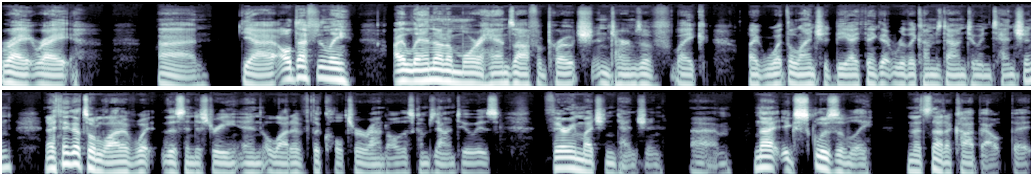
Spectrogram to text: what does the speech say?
right, right. Uh, yeah, I'll definitely I land on a more hands-off approach in terms of like like what the line should be. I think that really comes down to intention. And I think that's what a lot of what this industry and a lot of the culture around all this comes down to is very much intention. Um, not exclusively, and that's not a cop out, but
